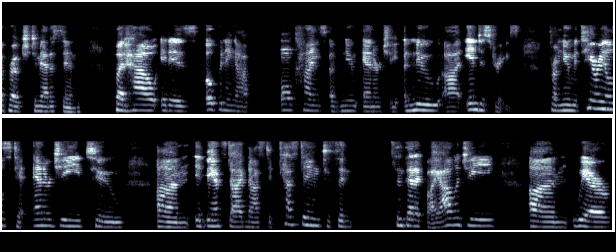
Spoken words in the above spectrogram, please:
approach to medicine, but how it is opening up all kinds of new energy, uh, new uh, industries, from new materials to energy to um, advanced diagnostic testing to syn- synthetic biology, um, where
